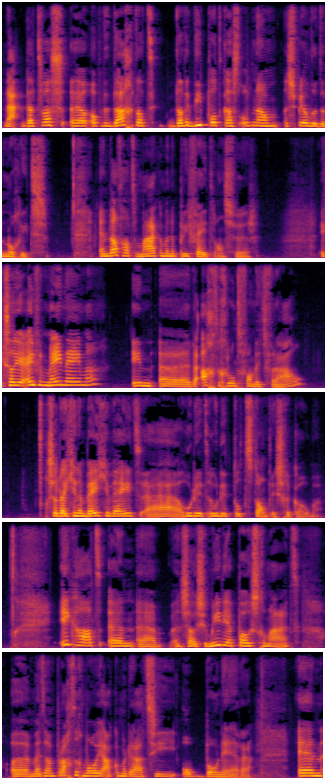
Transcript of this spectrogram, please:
Nou, dat was uh, op de dag dat, dat ik die podcast opnam, speelde er nog iets. En dat had te maken met een privétransfer. Ik zal je even meenemen in uh, de achtergrond van dit verhaal zodat je een beetje weet uh, hoe, dit, hoe dit tot stand is gekomen. Ik had een, uh, een social media post gemaakt uh, met een prachtig mooie accommodatie op Bonaire. En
